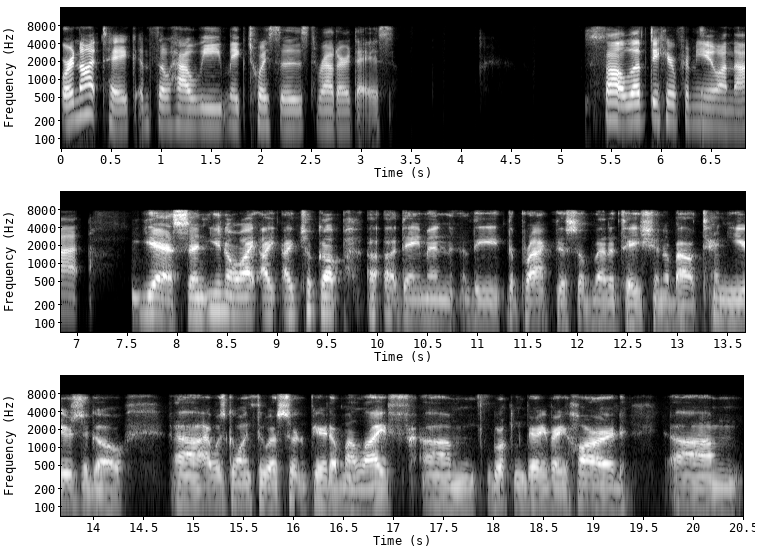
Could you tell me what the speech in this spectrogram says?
or not take, and so how we make choices throughout our days. So I'll love to hear from you on that. Yes, and you know, I I, I took up uh, uh, Damon the the practice of meditation about ten years ago. Uh, I was going through a certain period of my life, um, working very very hard, um,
